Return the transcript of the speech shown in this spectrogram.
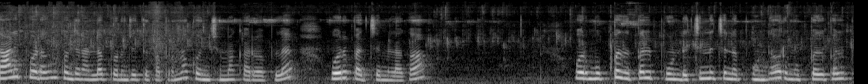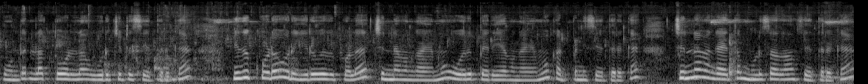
தாளிப்போடகம் கொஞ்சம் நல்லா பொரிஞ்சதுக்கப்புறமா கொஞ்சமாக கருவேப்பிலை ஒரு பச்சை மிளகாய் ஒரு முப்பது பல் பூண்டு சின்ன சின்ன பூண்டாக ஒரு முப்பது பல் பூண்டு நல்லா தோல்லாம் உரிச்சிட்டு சேர்த்துருக்கேன். இது கூட ஒரு இருபது போல் சின்ன வெங்காயமும் ஒரு பெரிய வெங்காயமும் கட் பண்ணி சேர்த்துருக்கேன். சின்ன வெங்காயத்தை முழுசாக தான் சேர்த்துருக்கேன்.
